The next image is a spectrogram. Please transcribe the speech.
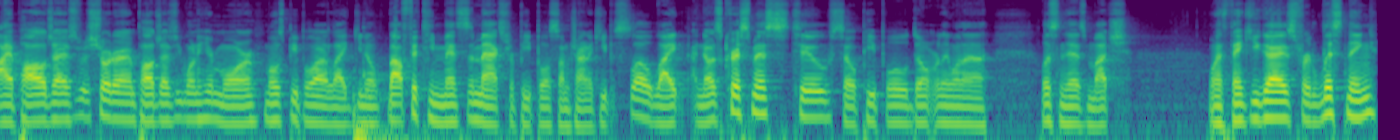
I apologize for shorter. I apologize if you want to hear more. Most people are like, you know, about 15 minutes is the max for people. So I'm trying to keep it slow, light. I know it's Christmas too, so people don't really want to listen to as much. I want to thank you guys for listening.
